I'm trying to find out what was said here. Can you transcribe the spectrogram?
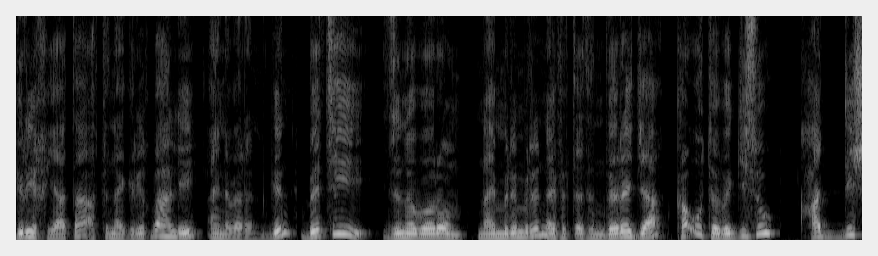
ግሪኽ ያታ ኣብቲ ናይ ግሪኽ ባህሊ ኣይነበረን፣ ግን በቲ ዝነበሮም ናይ ምርምርን ናይ ፍልጠትን ደረጃ ካብኡ ተበጊሱ ሓድሽ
